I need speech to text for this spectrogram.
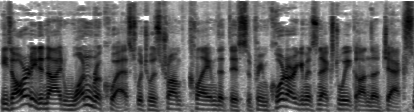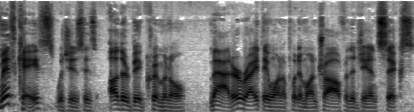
He's already denied one request, which was Trump claimed that the Supreme Court arguments next week on the Jack Smith case, which is his other big criminal matter, right? They want to put him on trial for the Jan 6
